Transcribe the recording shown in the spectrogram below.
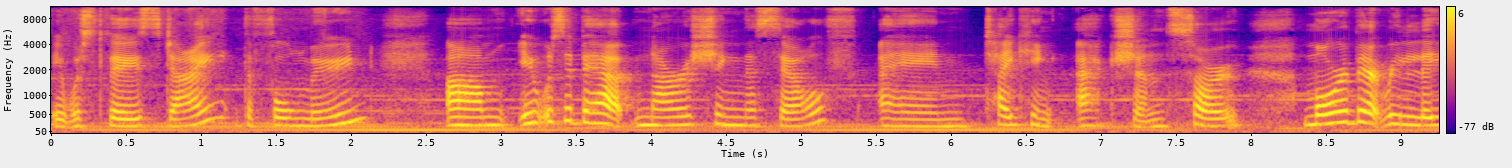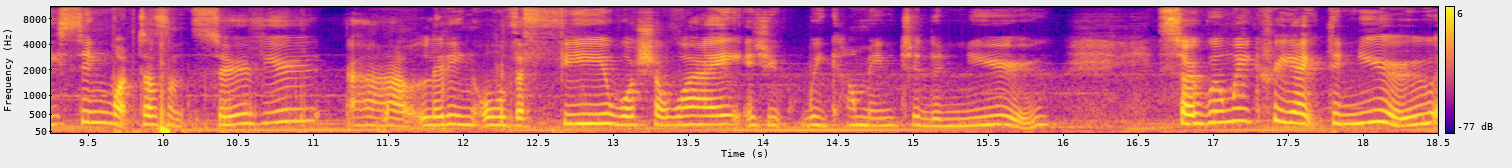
It was thursday the full moon um, it was about nourishing the self and taking action. So, more about releasing what doesn't serve you, uh, letting all the fear wash away as you we come into the new. So, when we create the new,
